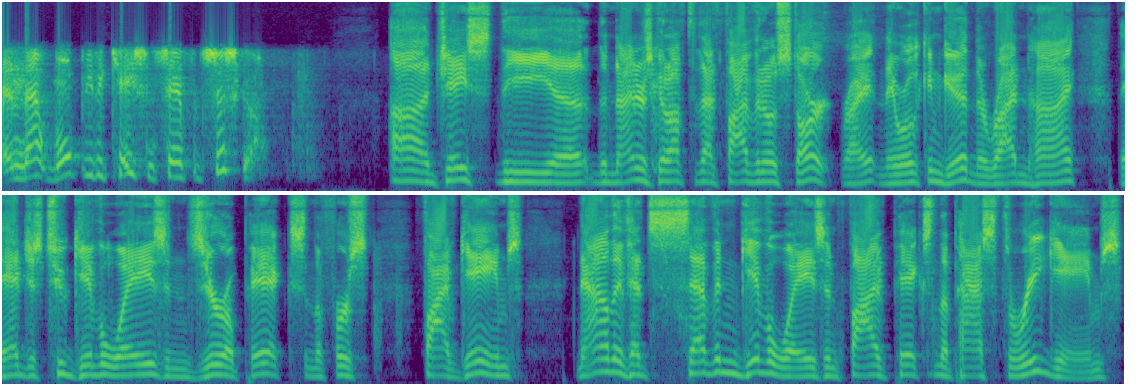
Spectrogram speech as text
and that won't be the case in San Francisco. Uh, Jace, the uh, the Niners got off to that five and zero oh start, right? And they were looking good, and they're riding high. They had just two giveaways and zero picks in the first five games. Now they've had seven giveaways and five picks in the past three games,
